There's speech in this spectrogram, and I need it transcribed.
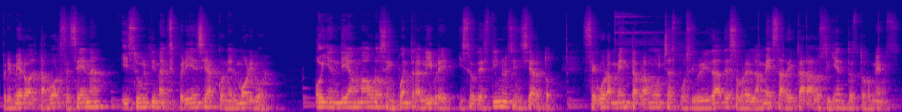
primero Altavor Cesena y su última experiencia con el Moribor. Hoy en día Mauro se encuentra libre y su destino es incierto. Seguramente habrá muchas posibilidades sobre la mesa de cara a los siguientes torneos.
